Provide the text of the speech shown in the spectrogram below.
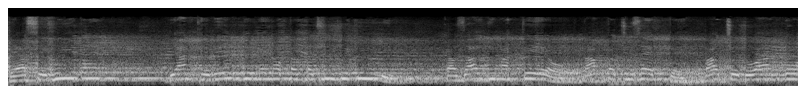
E a seguire Bianche Verdi meno 85 kg, Casaldi Matteo, Nappa Giuseppe, Baggio Edoardo,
